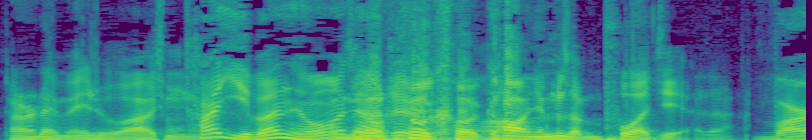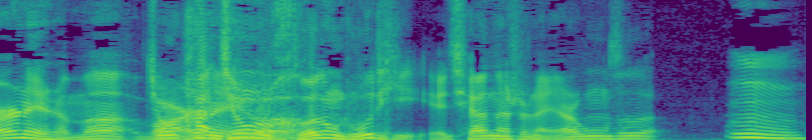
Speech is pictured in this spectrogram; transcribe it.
但是这没辙啊，兄弟。他一般情我没有况下这个没有可告诉你们们怎么破解的，玩那什么，就是看清楚合同主体签的是哪家公司。嗯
